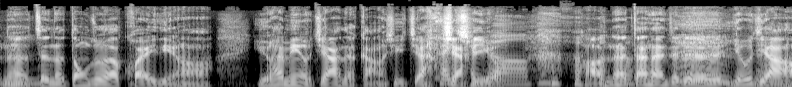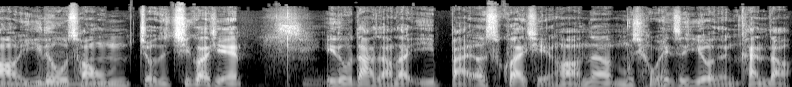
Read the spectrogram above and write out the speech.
那真的动作要快一点哈，油还没有加的，赶快去加 加油。好，那当然这个油价哈 一路从九十七块钱一路大涨到一百二十块钱哈，那目前为止又有人看到。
